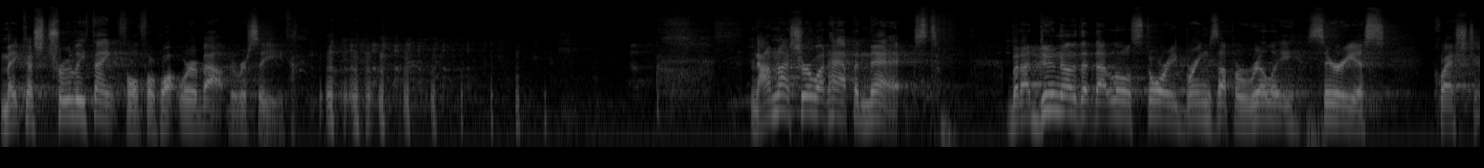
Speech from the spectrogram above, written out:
make us truly thankful for what we're about to receive. now, I'm not sure what happened next, but I do know that that little story brings up a really serious question.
